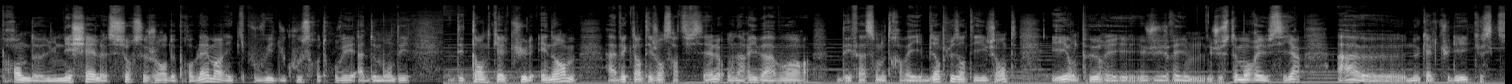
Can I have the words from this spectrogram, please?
prendre une échelle sur ce genre de problème hein, et qui pouvaient du coup se retrouver à demander des temps de calcul énormes. Avec l'intelligence artificielle, on arrive à avoir des façons de travailler bien plus intelligentes et on peut justement réussir à ne calculer que ce qui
